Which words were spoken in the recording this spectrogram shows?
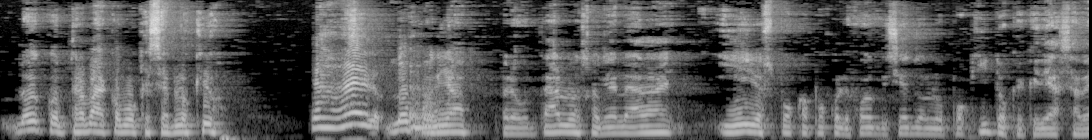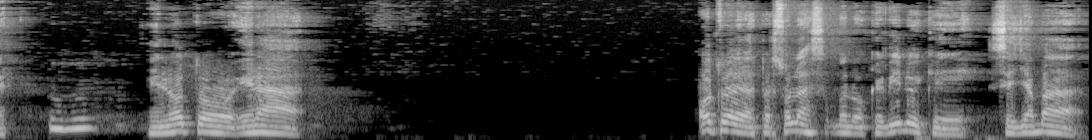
no encontraba como que se bloqueó. No podía preguntar, no sabía nada y ellos poco a poco le fueron diciendo lo poquito que quería saber. El otro era otra de las personas, bueno, que vino y que se llama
